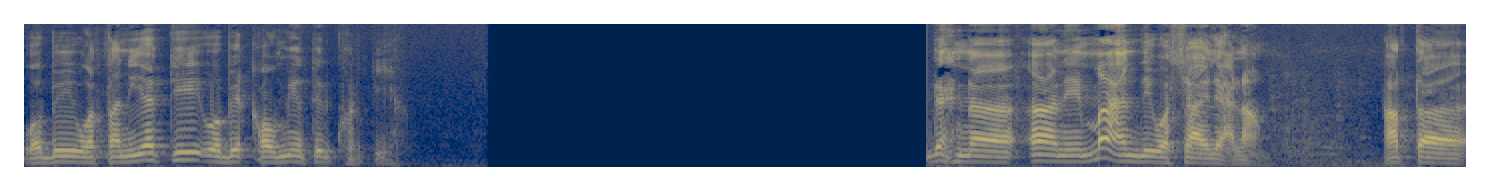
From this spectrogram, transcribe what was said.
وبوطنيتي وبقوميتي الكردية. نحن أنا ما عندي وسائل إعلام حتى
